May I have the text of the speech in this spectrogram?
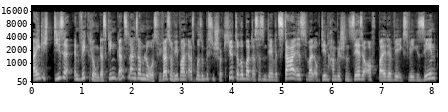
eigentlich diese Entwicklung, das ging ganz langsam los. Ich weiß noch, wir waren erstmal so ein bisschen schockiert darüber, dass es ein David Starr ist, weil auch den haben wir schon sehr, sehr oft bei der WXW gesehen.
